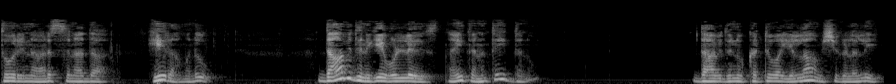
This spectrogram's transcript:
ತೋರಿನ ಅರಸನಾದ ಹೀರಾಮನು ದಾವಿದನಿಗೆ ಒಳ್ಳೆ ಸ್ನೇಹಿತನಂತೆ ಇದ್ದನು. ದಾವಿದನು ಕಟ್ಟುವ ಎಲ್ಲಾ ವಿಷಯಗಳಲ್ಲಿ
